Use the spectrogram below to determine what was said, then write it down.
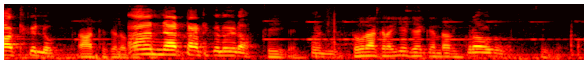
8 ਕਿਲੋ। 8 ਕਿਲੋ ਆ ਨੈਟ 8 ਕਿਲੋ ਜਿਹੜਾ। ਠੀਕ ਹੈ ਜੀ। ਹਾਂਜੀ। ਤੋਰਾ ਕਰਾਈਏ ਜੇ ਕਹਿੰਦਾ ਵੀ। ਕਰਾਓ ਦੋ ਠੀਕ ਹੈ।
